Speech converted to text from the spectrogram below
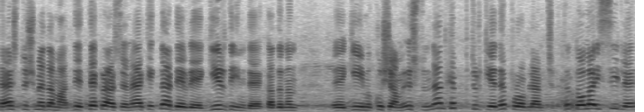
ters düşmedi ama de- tekrar söylüyorum erkekler devreye girdiğinde kadının e, giyimi kuşamı üstünden hep Türkiye'de problem çıktı. Dolayısıyla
